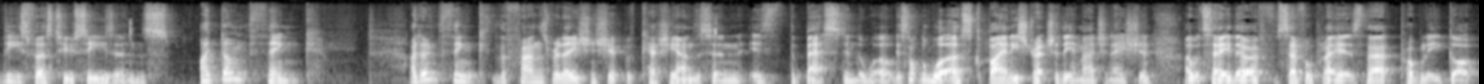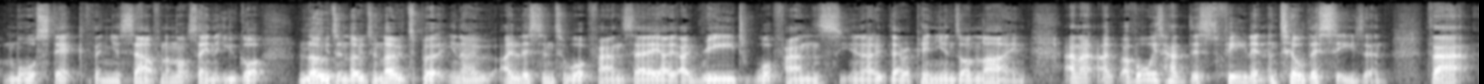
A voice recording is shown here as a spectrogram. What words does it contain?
these first two seasons, I don't think I don't think the fans' relationship with Keshi Anderson is the best in the world. It's not the worst by any stretch of the imagination. I would say there are several players that probably got more stick than yourself. And I'm not saying that you got loads and loads and loads, but you know, I listen to what fans say. I, I read what fans, you know, their opinions online, and I, I've- always had this feeling until this season that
